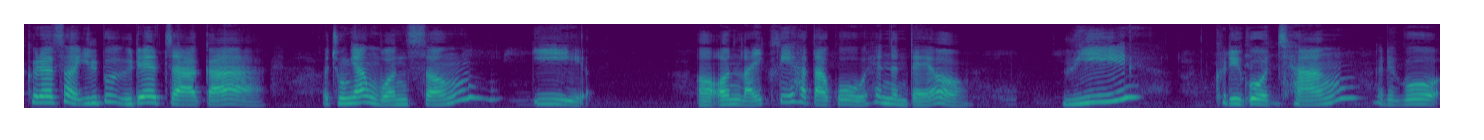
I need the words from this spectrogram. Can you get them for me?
그래서 일부 의뢰자가 종양 원성이 어, unlikely하다고 했는데요. 위 그리고 장 그리고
